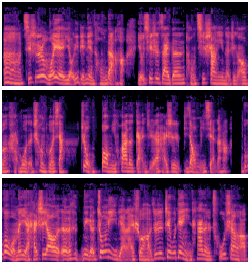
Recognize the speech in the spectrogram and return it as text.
啊，其实我也有一点点同感哈，尤其是在跟同期上映的这个奥本海默的衬托下，这种爆米花的感觉还是比较明显的哈。不过我们也还是要呃那个中立一点来说哈，就是这部电影它的出身啊，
